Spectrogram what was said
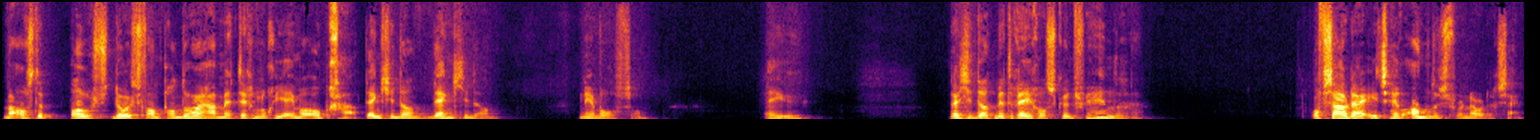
Maar als de doos van Pandora met technologie eenmaal open gaat, denk je dan, denk je dan, meneer Wolfson, EU, dat je dat met regels kunt verhinderen? Of zou daar iets heel anders voor nodig zijn?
